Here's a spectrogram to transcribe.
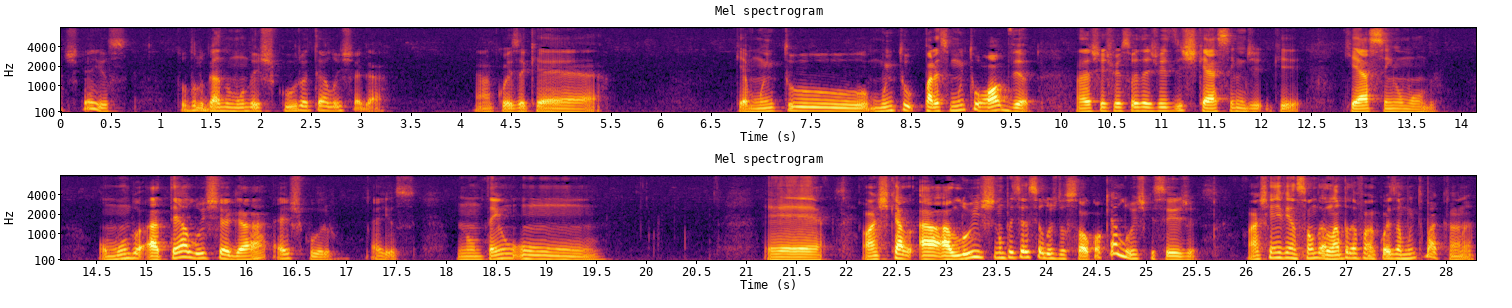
Acho que é isso. Todo lugar do mundo é escuro até a luz chegar. É uma coisa que é que é muito muito parece muito óbvia, mas acho que as pessoas às vezes esquecem de que que é assim o mundo. O mundo até a luz chegar é escuro. É isso. Não tem um. É, eu acho que a, a, a, luz não precisa ser a luz do sol, qualquer luz que seja. Eu acho que a invenção da lâmpada foi uma coisa muito bacana,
